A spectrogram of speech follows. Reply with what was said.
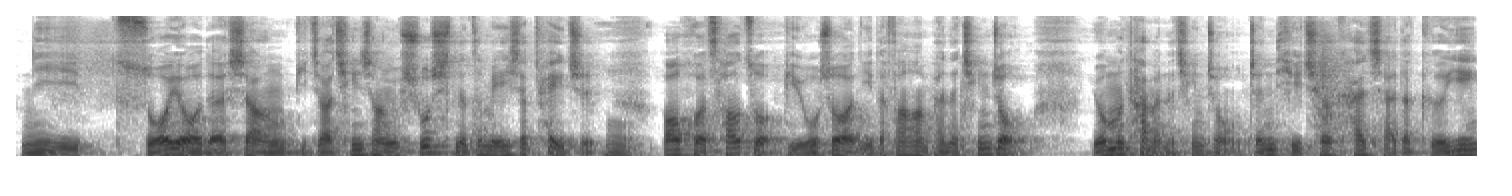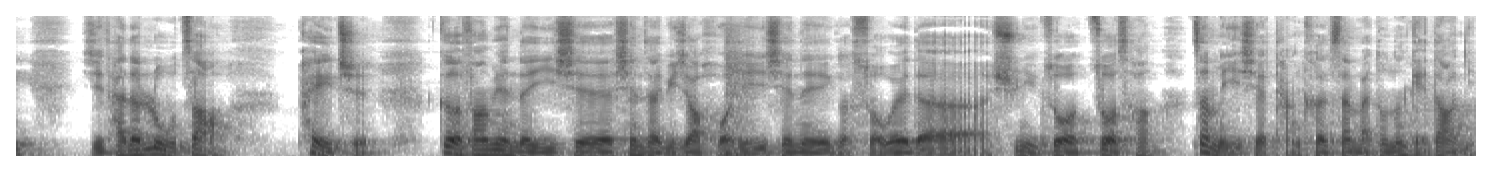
你所有的像比较倾向于舒适的这么一些配置，嗯，包括操作，比如说你的方向盘的轻重、油门踏板的轻重、整体车开起来的隔音以及它的路噪。配置各方面的一些现在比较火的一些那个所谓的虚拟座座舱，这么一些坦克三百都能给到你。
